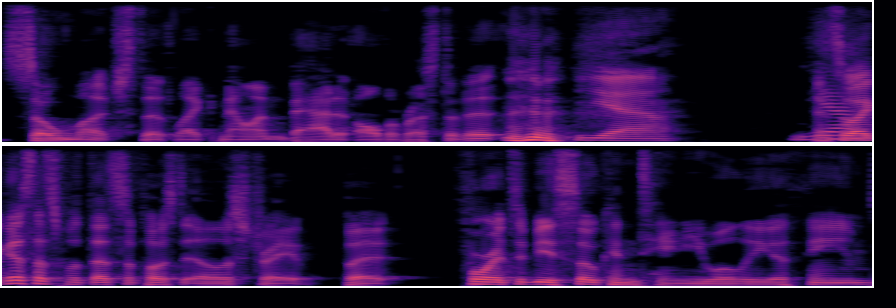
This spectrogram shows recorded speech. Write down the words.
so much that, like, now I'm bad at all the rest of it? and Yeah. Yeah. so I guess that's what that's supposed to illustrate. But for it to be so continually a theme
